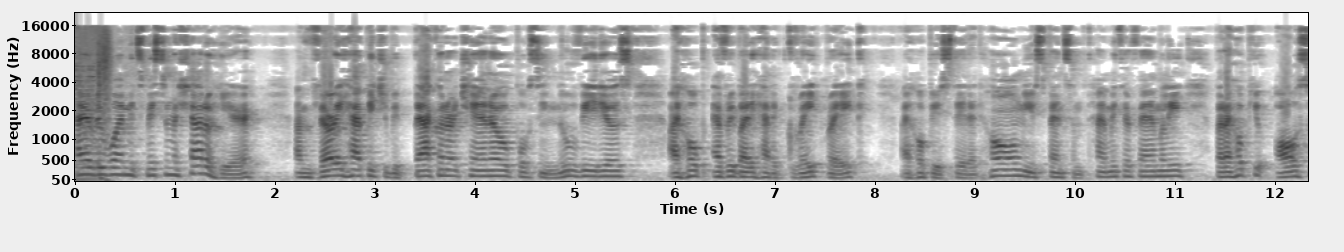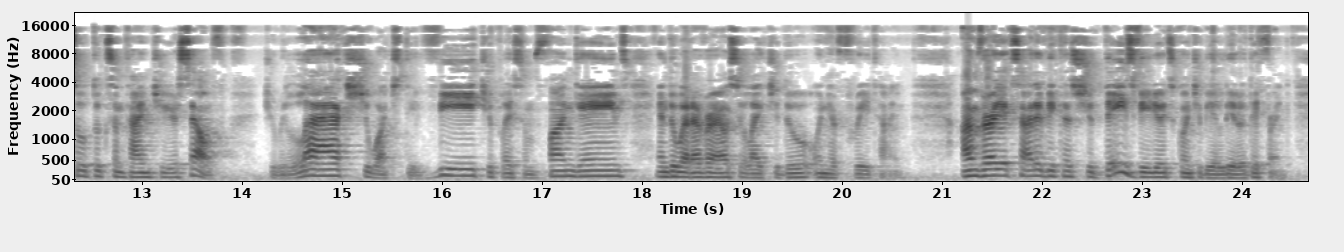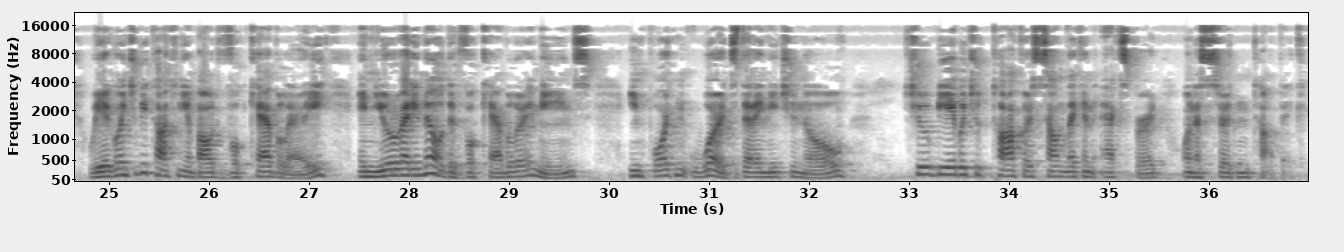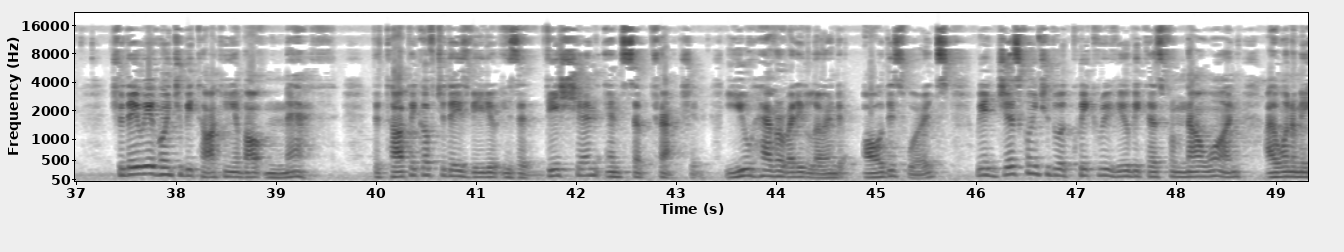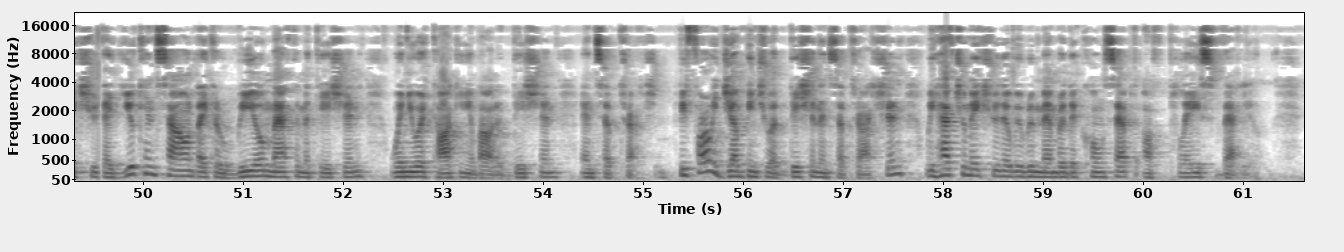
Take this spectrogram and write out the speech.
Hi everyone, it's Mr. Machado here. I'm very happy to be back on our channel, posting new videos. I hope everybody had a great break. I hope you stayed at home, you spent some time with your family, but I hope you also took some time to yourself to relax, to watch TV, to play some fun games, and do whatever else you like to do on your free time. I'm very excited because today's video is going to be a little different. We are going to be talking about vocabulary, and you already know that vocabulary means important words that I need to know to be able to talk or sound like an expert on a certain topic. Today we are going to be talking about math. The topic of today's video is addition and subtraction. You have already learned all these words. We're just going to do a quick review because from now on, I want to make sure that you can sound like a real mathematician when you are talking about addition and subtraction. Before we jump into addition and subtraction, we have to make sure that we remember the concept of place value.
